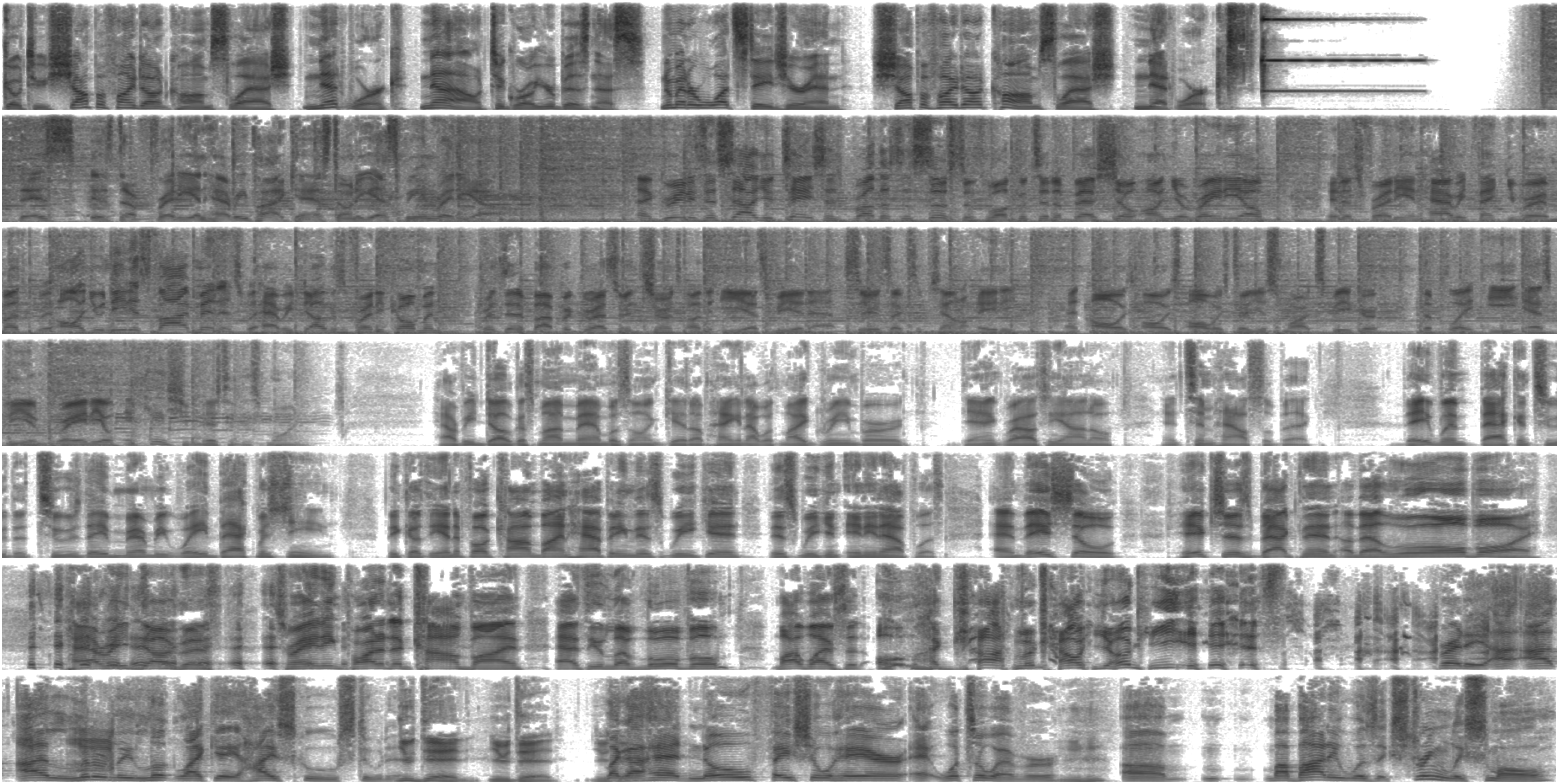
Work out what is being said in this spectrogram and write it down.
Go to shopify.com slash network now to grow your business, no matter what stage you're in. Shopify.com slash network. This is the Freddie and Harry podcast on ESPN Radio. And greetings and salutations, brothers and sisters. Welcome to the best show on your radio. It is Freddie and Harry. Thank you very much. All you need is five minutes with Harry Douglas and Freddie Coleman, presented by Progressive Insurance on the ESPN app, Sirius XM Channel 80, and always, always, always tell your smart speaker to play ESPN Radio. In case you missed it this morning, Harry Douglas, my man, was on Get Up, hanging out with Mike Greenberg, Dan Graziano, and Tim Hasselbeck. They went back into the Tuesday memory way back machine because the NFL Combine happening this weekend, this week in Indianapolis, and they showed pictures back then of that little boy. Harry Douglas training part of the combine as he left Louisville. My wife said, "Oh my God, look how young he is." Freddie, I, I I literally look like a high school student. You did, you did. You like did. I had no facial hair at whatsoever. Mm-hmm. Um, my body was extremely small.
